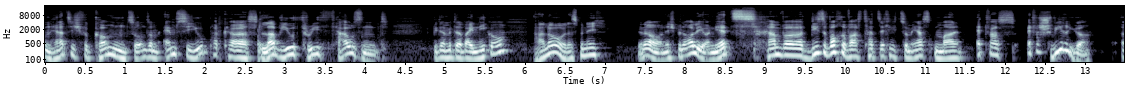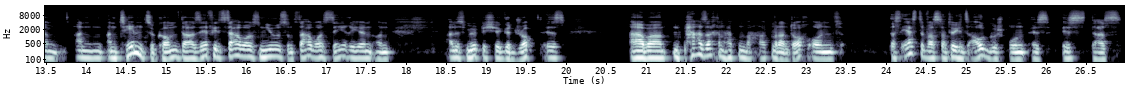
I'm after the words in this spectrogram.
und herzlich willkommen zu unserem MCU-Podcast Love You 3000. Wieder mit dabei Nico. Hallo, das bin ich. Genau, und ich bin Olli. Und jetzt haben wir, diese Woche war es tatsächlich zum ersten Mal etwas, etwas schwieriger ähm, an, an Themen zu kommen, da sehr viel Star Wars News und Star Wars Serien und alles Mögliche gedroppt ist. Aber ein paar Sachen hatten, wir- hatten wir dann doch. Und das erste, was natürlich ins Auge gesprungen ist, ist, dass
